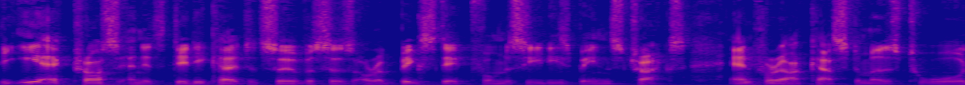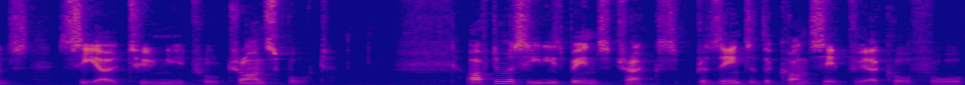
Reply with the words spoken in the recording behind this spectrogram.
The e-Actros and its dedicated services are a big step for Mercedes-Benz trucks and for our customers towards CO2 neutral transport. After Mercedes-Benz trucks presented the concept vehicle for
